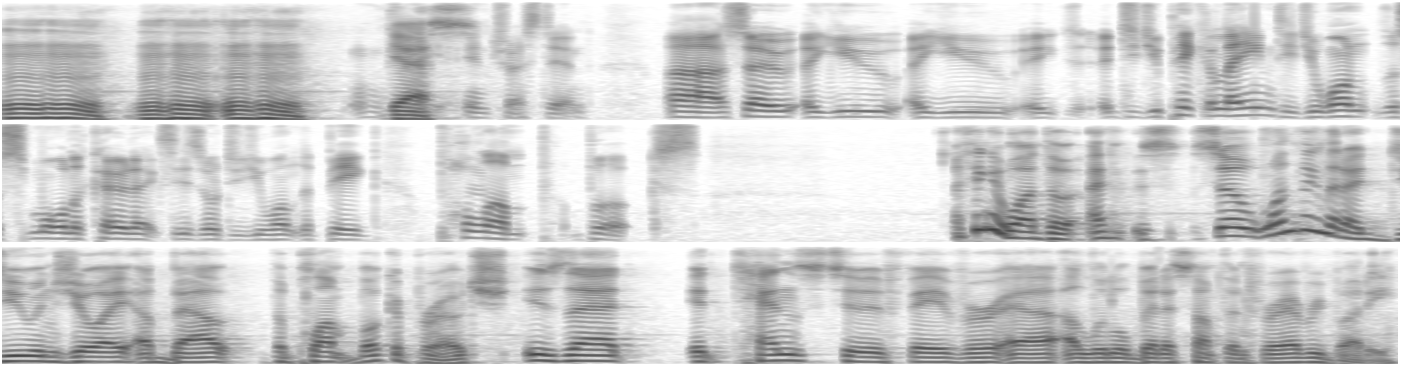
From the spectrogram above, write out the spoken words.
mm-hmm. Mm-hmm. Mm-hmm. Okay, Yes. Interesting. Uh, so are you are you uh, did you pick a lane? Did you want the smaller codexes or did you want the big plump books? I think I want the. I, so one thing that I do enjoy about the plump book approach is that it tends to favor a, a little bit of something for everybody.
